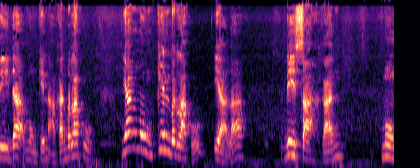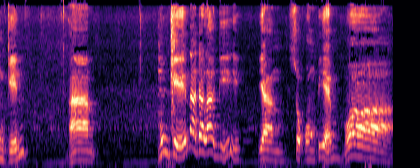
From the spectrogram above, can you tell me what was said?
tidak mungkin akan berlaku. Yang mungkin berlaku ialah disahkan mungkin um, mungkin ada lagi yang sokong PM. Wah,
